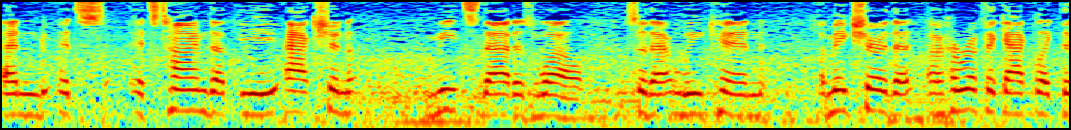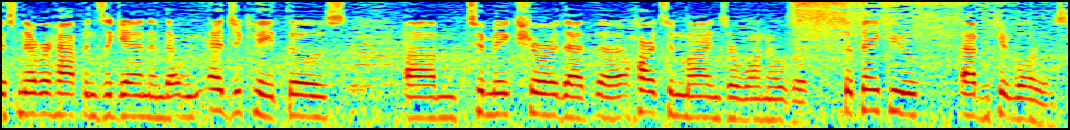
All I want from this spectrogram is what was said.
and it's it's time that the action meets that as well, so that we can make sure that a horrific act like this never happens again, and that we educate those um, to make sure that the hearts and minds are won over. So, thank you, Advocate Williams.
